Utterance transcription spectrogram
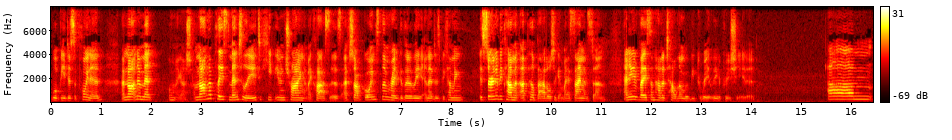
will be disappointed. I'm not in a men- oh my gosh, I'm not in a place mentally to keep even trying at my classes. I've stopped going to them regularly, and it is becoming it's starting to become an uphill battle to get my assignments done. Any advice on how to tell them would be greatly appreciated. Um,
